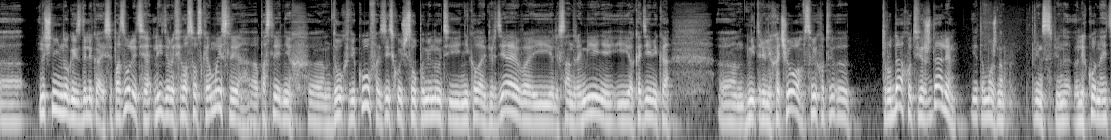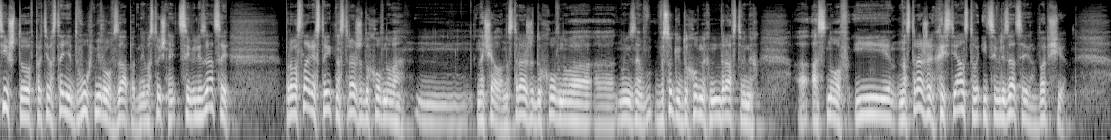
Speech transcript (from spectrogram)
Э, начну немного издалека, если позволите. Лидеры философской мысли э, последних э, двух веков, а здесь хочется упомянуть и Николая Бердяева, и Александра Мени, и академика Дмитрия Лихачева, в своих трудах утверждали, и это можно в принципе легко найти, что в противостоянии двух миров, западной и восточной цивилизации, православие стоит на страже духовного начала, на страже духовного, ну не знаю, высоких духовных нравственных основ и на страже христианства и цивилизации вообще.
